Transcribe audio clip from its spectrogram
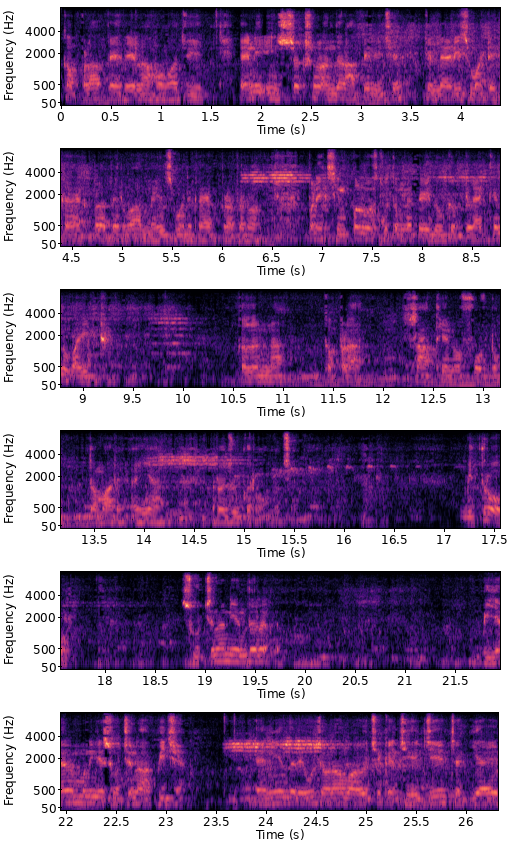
કપડાં પહેરેલા હોવા જોઈએ. એની ઇન્સ્ટ્રક્શન અંદર આપેલી છે કે લેડીઝ માટે કયા કપડાં પહેરવા મેન્સ માટે કયા કપડાં પહેરવા. પણ એક સિમ્પલ વસ્તુ તમને કહી દઉં કે બ્લેક એન્ડ વ્હાઇટ કલરના કપડાં સાથેનો ફોટો તમારે અહીંયા રજૂ કરવાનો છે. મિત્રો, સૂચનાની અંદર બીજા નંબરની જે સૂચના આપી છે, એની અંદર એવું જણાવવામાં આવ્યું છે કે જે જે જગ્યાએ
